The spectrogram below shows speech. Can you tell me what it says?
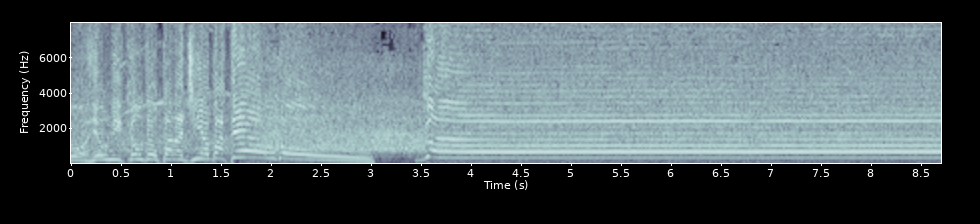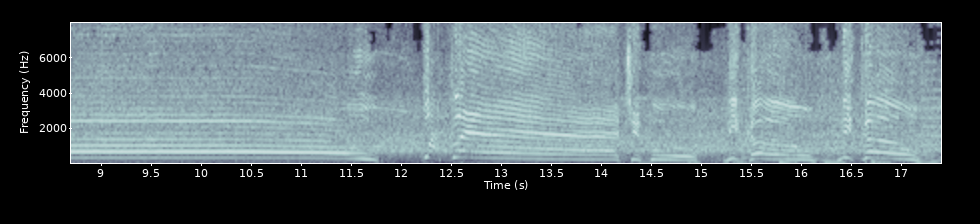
Correu, Nicão, deu paradinha, bateu! Gol! Gol! Do Atlético! Nicão! Nicão!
